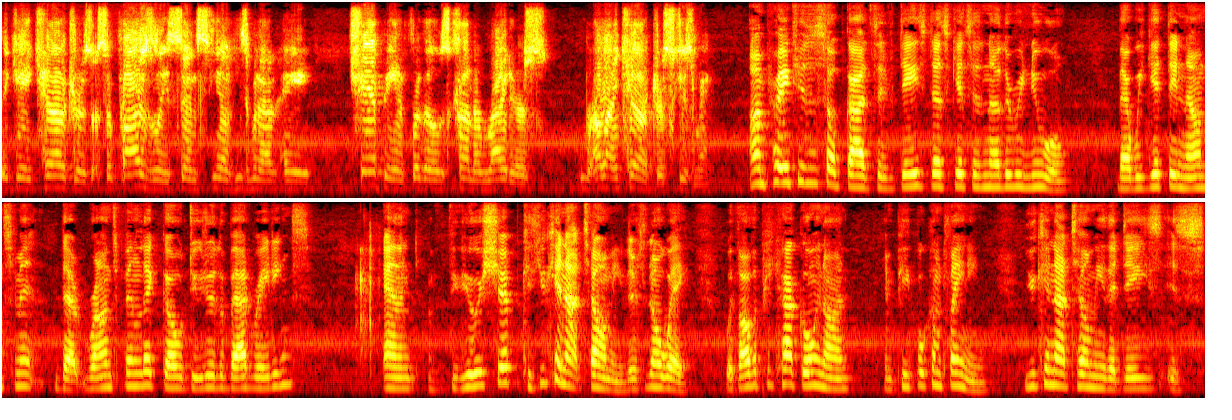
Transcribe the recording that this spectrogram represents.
the gay characters. Surprisingly, since you know he's been a, champion for those kind of writers, writing characters. Excuse me. I'm praying to the soap gods that if Days does get another renewal, that we get the announcement that Ron's been let go due to the bad ratings and viewership. Because you cannot tell me, there's no way, with all the Peacock going on and people complaining, you cannot tell me that Days is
